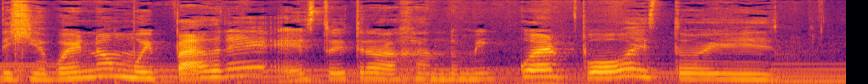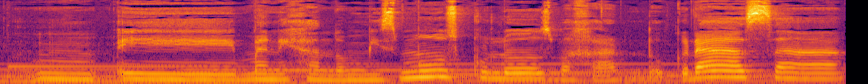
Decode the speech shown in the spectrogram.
dije, bueno, muy padre, estoy trabajando mi cuerpo, estoy mm, manejando mis músculos, bajando grasa,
